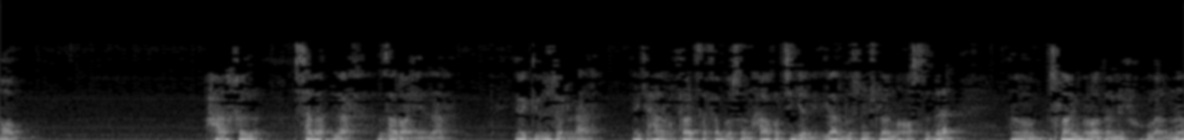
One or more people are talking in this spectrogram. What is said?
hop har xil sabablar zaroyalar yoki uzrlar yoki har xil falsafa bo'lsin har xil chigalliklar bo'lsin shularni ostida e, islomiy birodarlik huquqlarini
